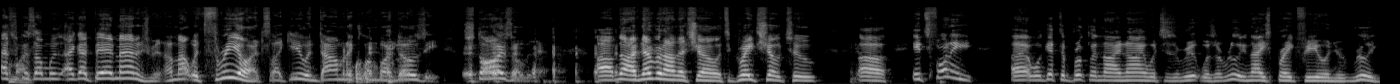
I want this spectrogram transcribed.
that's because I'm with I got bad management. I'm out with three arts like you and Dominic Lombardozzi. Stars over there. Um, no, I've never been on that show. It's a great show too. Uh, it's funny. Uh, we'll get to Brooklyn Nine Nine, which is a re- was a really nice break for you, and you're really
